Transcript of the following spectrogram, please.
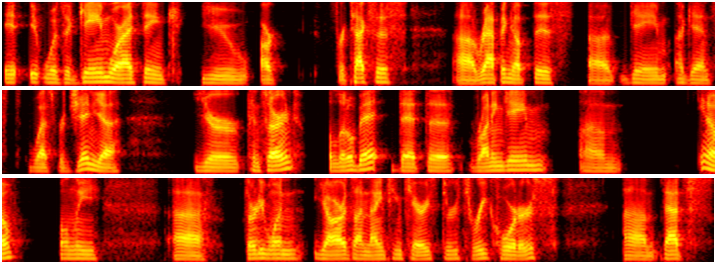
it it was a game where I think you are for Texas uh, wrapping up this uh, game against West Virginia. You're concerned a little bit that the running game, um, you know, only uh, 31 yards on 19 carries through three quarters. Um, that's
